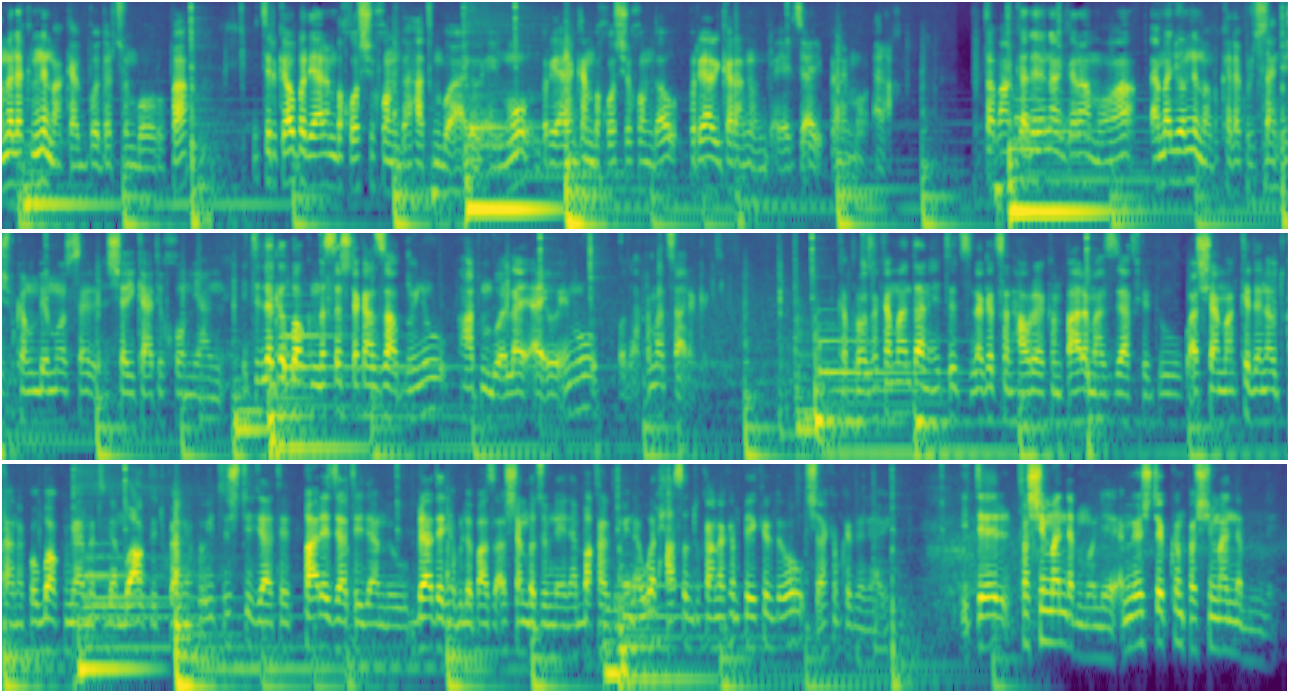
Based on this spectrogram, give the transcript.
ئەمە لەکم نەماکات بۆ دەرچوون بۆ ئەوروپا ترکەو بەدیارم بەخۆشی خۆمدا هاتم بۆ ئایم و بڕیارەکەم بەخۆشی خۆمدا و بڕیاری گەرانوندا یەکجایی بەرمەوە عراق تاپان کە لە نان گەرامەوە ئەمە لەم نەمە بکە لە کوردستان ئیش بکەم بێمەوە سەر شەریکاتی خۆمیان ئیتر لەگەڵ باوکم بەسەر شتەکان زاد بووین و هاتم بۆ لای ئایOM و بۆداقەمە چارەکەی ڕۆژەکەماندان هیچت لەگە چەند هاوڕێکم پارەمان زیاد کرد و ئەشیامان کردە نەو دوکانەکە و باوکم یارمەتی دەم واقعی دوکانەکەی تشتی زیاتر پارێ زیاتری دام و برادری هەبوو لە باز ئەشەم بە جملێنە بەقەردمێنە وەر حاصل دوکانەکەم پێ کردەوە و شاکەم کردە ناوی ئیتر پەشیمان نەبمۆلێ ئەمێ شتێ بکەم پەشیمان نەبمێ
